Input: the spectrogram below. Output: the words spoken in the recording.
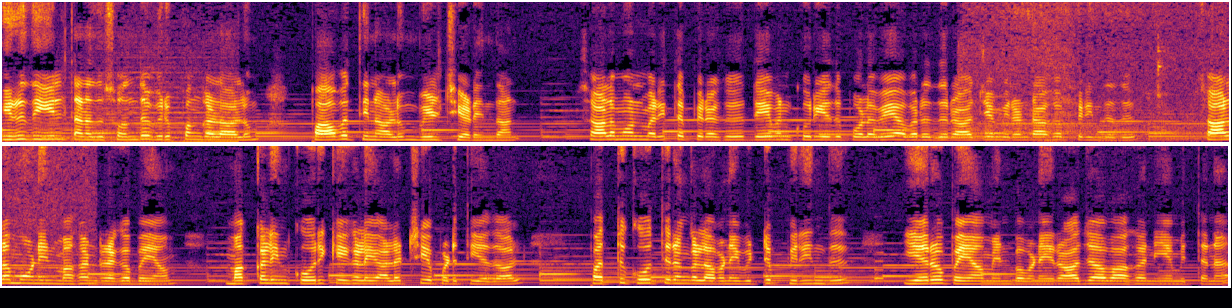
இறுதியில் தனது சொந்த விருப்பங்களாலும் பாவத்தினாலும் வீழ்ச்சியடைந்தான். சாலமோன் மறித்த பிறகு தேவன் கூறியது போலவே அவரது ராஜ்யம் இரண்டாக பிரிந்தது. சாலமோனின் மகன் ரெகபயாம் மக்களின் கோரிக்கைகளை அலட்சியப்படுத்தியதால் பத்து கோத்திரங்கள் அவனை விட்டு பிரிந்து ஏரோபயாம் என்பவனை ராஜாவாக நியமித்தன.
